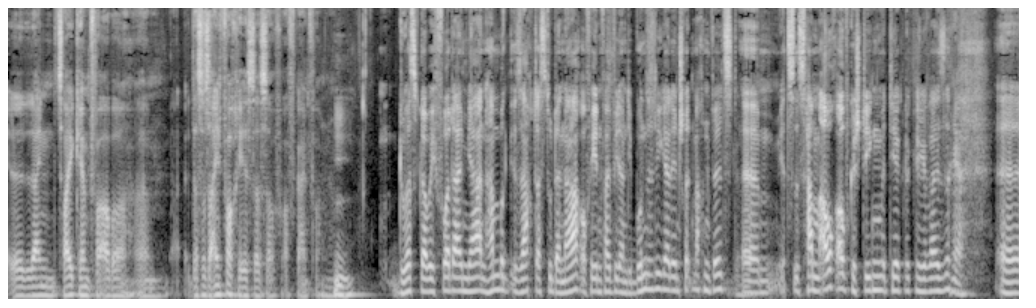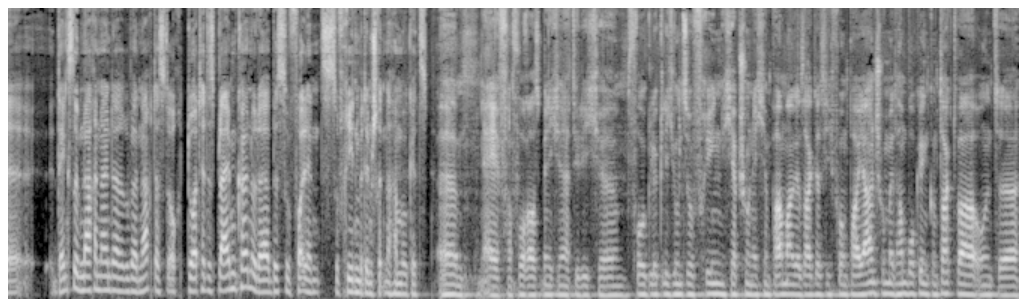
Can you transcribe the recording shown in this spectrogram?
äh, dein Zweikämpfer, aber ähm, dass das einfacher ist, das auf, auf keinen Fall. Ja. Mhm. Du hast, glaube ich, vor deinem Jahr in Hamburg gesagt, dass du danach auf jeden Fall wieder in die Bundesliga den Schritt machen willst. Genau. Ähm, jetzt ist Hamm auch aufgestiegen mit dir, glücklicherweise. Ja. Äh, denkst du im Nachhinein darüber nach, dass du auch dort hättest bleiben können oder bist du vollends zufrieden mit dem Schritt nach Hamburg jetzt? Ähm, nee, von voraus bin ich natürlich äh, voll glücklich und zufrieden. Ich habe schon echt ein paar Mal gesagt, dass ich vor ein paar Jahren schon mit Hamburg in Kontakt war und äh,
